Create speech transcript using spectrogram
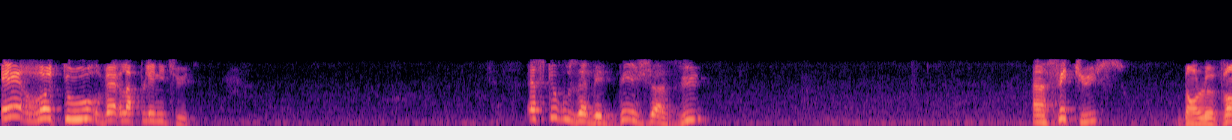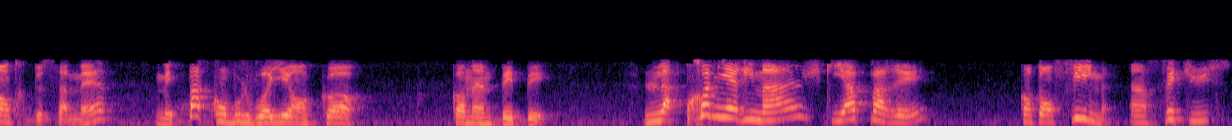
et retour vers la plénitude. Est-ce que vous avez déjà vu un fœtus dans le ventre de sa mère, mais pas quand vous le voyez encore comme un bébé La première image qui apparaît quand on filme un fœtus,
